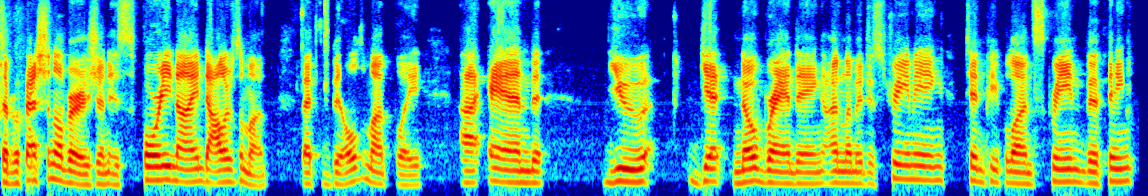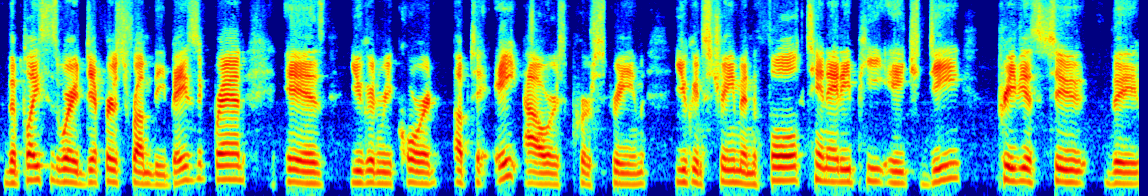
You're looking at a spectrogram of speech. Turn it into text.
The professional version is $49 a month. That's billed monthly uh, and you get no branding unlimited streaming 10 people on screen. The thing the places where it differs from the basic brand is you can record up to eight hours per stream. You can stream in full 1080p HD. Previous to the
